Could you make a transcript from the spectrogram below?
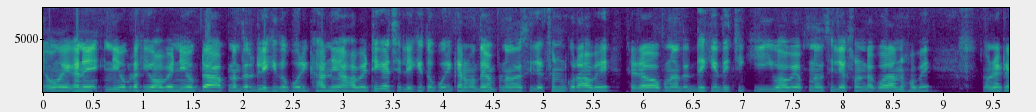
এবং এখানে নিয়োগটা কী হবে? নিয়োগটা আপনাদের লিখিত পরীক্ষা নেওয়া হবে, ঠিক আছে? লিখিত পরীক্ষার মাধ্যমে আপনাদের সিলেকশন করা হবে। সেটাও আপনাদের দেখিয়ে দিচ্ছি কীভাবে আপনাদের সিলেকশনটা করানো হবে। অনেকটা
